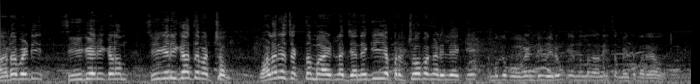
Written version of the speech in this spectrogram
നടപടി സ്വീകരിക്കണം. സ്വീകരിക്കാത്ത പക്ഷം വളരെ ശക്തമായിട്ടുള്ള ജനകീയ പ്രക്ഷോഭങ്ങളിലേക്ക് നമുക്ക് പോകേണ്ടി വരും എന്നുള്ളതാണ് ഈ സമയത്ത് പറയാനുള്ളത്.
